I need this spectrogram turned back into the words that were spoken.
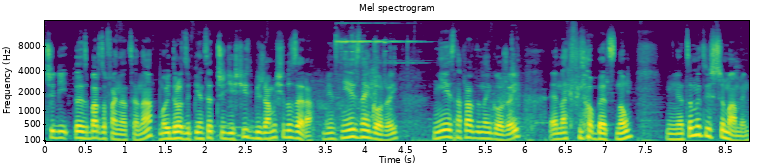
czyli to jest bardzo fajna cena. Moi drodzy, 530 zbliżamy się do zera, więc nie jest najgorzej. Nie jest naprawdę najgorzej e, na chwilę obecną. E, Co my tu jeszcze mamy?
